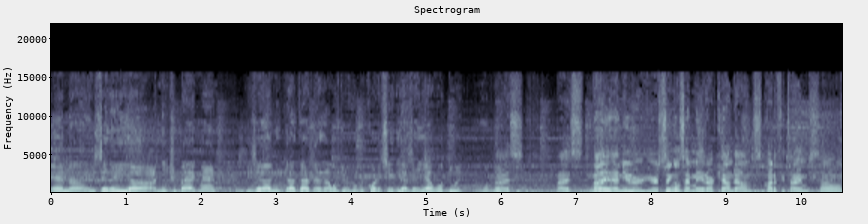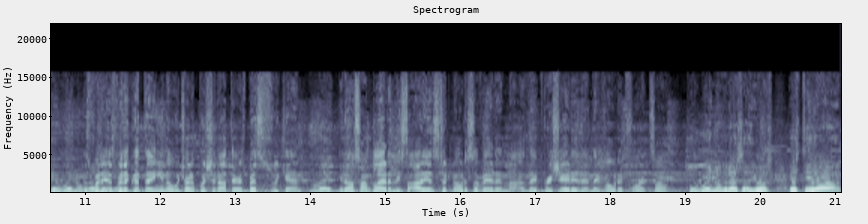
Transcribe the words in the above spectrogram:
and uh, he said, "Hey, uh, I need you back, man." He said, "I need, I got, I want you to record a CD." I said, "Yeah, we'll do it. We'll do Nice. Nice. No, and your your singles have made our countdowns quite a few times, so Qué bueno, it's been it's a been a good thing. You know, we try to push it out there as best as we can. Right. You know, so I'm glad at least the audience took notice of it and uh, they appreciate it and they voted for it. So Qué bueno, gracias a Dios. Este, ah,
